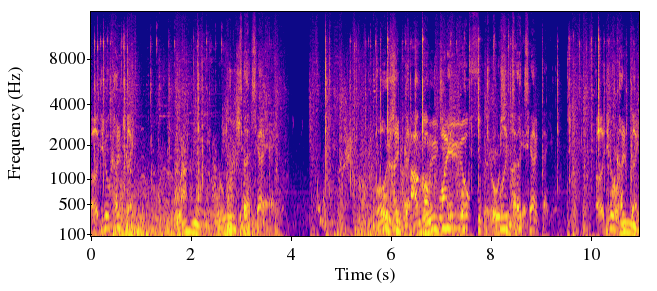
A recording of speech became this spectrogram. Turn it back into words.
어디로 갈까요? 우리를 기다지 기다리네. 할까요? 뭘 할까요? 완료. 복수를 조심하게. 할까요? 어디로 갈까요?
